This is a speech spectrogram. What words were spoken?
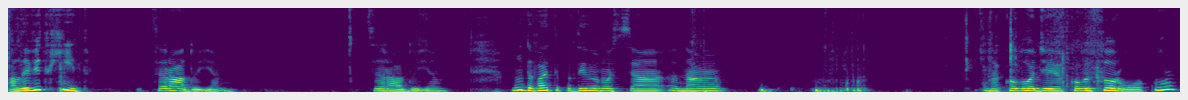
Але відхід це радує. Це радує. Ну, давайте подивимося на, на колоді колесо року.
